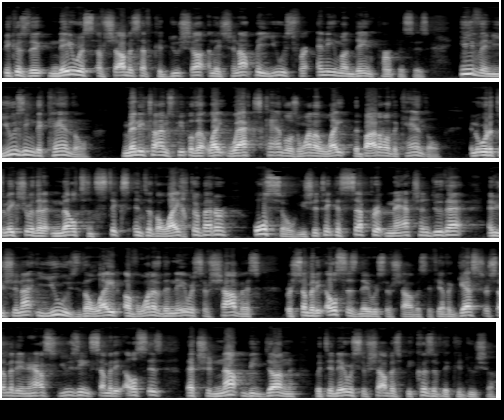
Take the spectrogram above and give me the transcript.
because the Neiris of Shabbos have Kedusha, and they should not be used for any mundane purposes. Even using the candle, many times people that light wax candles want to light the bottom of the candle in order to make sure that it melts and sticks into the lighter better. Also, you should take a separate match and do that, and you should not use the light of one of the Neiros of Shabbos or somebody else's Neiros of Shabbos. If you have a guest or somebody in your house using somebody else's, that should not be done with the Neiros of Shabbos because of the Kedusha.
